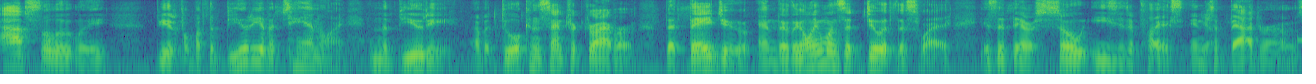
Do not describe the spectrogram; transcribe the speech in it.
absolutely beautiful. But the beauty of a Tannoy and the beauty of a dual concentric driver that they do, and they're the only ones that do it this way, is that they are so easy to place into Yeah. bedrooms.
